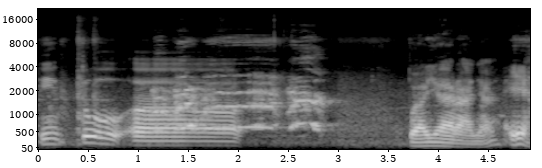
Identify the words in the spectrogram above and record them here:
itu eh, bayarannya? Iya.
